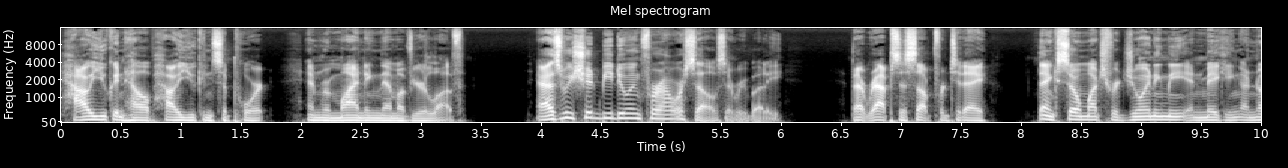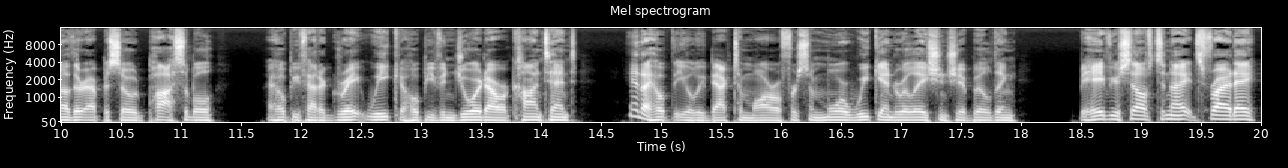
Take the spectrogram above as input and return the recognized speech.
how you can help, how you can support, and reminding them of your love. As we should be doing for ourselves, everybody. That wraps us up for today. Thanks so much for joining me and making another episode possible. I hope you've had a great week. I hope you've enjoyed our content, and I hope that you'll be back tomorrow for some more weekend relationship building. Behave yourselves tonight. It's Friday.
